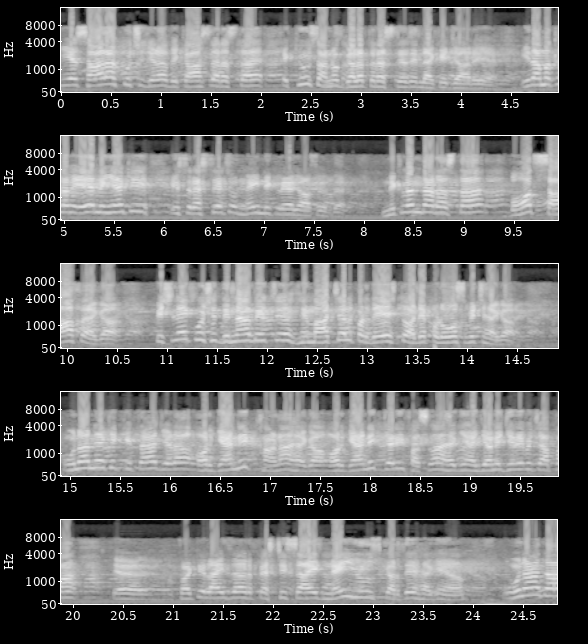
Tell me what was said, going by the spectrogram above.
ਕਿ ਇਹ ਸਾਰਾ ਕੁਝ ਜਿਹੜਾ ਵਿਕਾਸ ਦਾ ਰਸਤਾ ਹੈ, ਇਹ ਕਿਉਂ ਸਾਨੂੰ ਗਲਤ ਰਸਤੇ ਤੇ ਲੈ ਕੇ ਜਾ ਰਹੇ ਹੈ। ਇਹਦਾ ਮਤਲਬ ਇਹ ਨਹੀਂ ਹੈ ਕਿ ਇਸ ਰਸਤੇ ਚੋਂ ਨਹੀਂ ਨਿਕਲਿਆ ਜਾ ਸਕਦਾ। ਨਿਕਲਣ ਦਾ ਰਸਤਾ ਬਹੁਤ ਸਾਫ਼ ਹੈਗਾ। ਪਿਛਲੇ ਕੁਝ ਦਿਨਾਂ ਵਿੱਚ ਹਿਮਾਚਲ ਪ੍ਰਦੇਸ਼ ਤੁਹਾਡੇ ਪੜੋਸ ਵਿੱਚ ਹੈਗਾ। ਉਹਨਾਂ ਨੇ ਕੀ ਕੀਤਾ, ਜਿਹੜਾ ਆਰਗੇਨਿਕ ਖਾਣਾ ਹੈਗਾ ਆਰਗੇਨਿਕ ਜਿਹੜੀ ਫਸਲਾਂ ਹੈਗੀਆਂ, ਯਾਨੀ ਜਿਹਦੇ ਵਿੱਚ ਆਪਾਂ ਫਰਟੀਲਾਈਜ਼ਰ ਪੈਸਟੀਸਾਈਡ ਨਹੀਂ ਯੂਜ਼ ਕਰਦੇ ਹੈਗੇ ਆ ਉਹਨਾਂ ਦਾ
